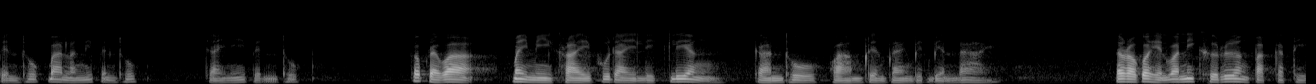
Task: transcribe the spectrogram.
เป็นทุกข์บ้านหลังนี้เป็นทุกข์ใจนี้เป็นทุกข์ก็แปลว่า ไม่มีใครผู้ใดหลีกเลี่ยง การถูกความเปลี่ยนแปลงเบียดเบียนได้ แล้วเราก็เห็นว่านี่คือเรื่องปกติ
